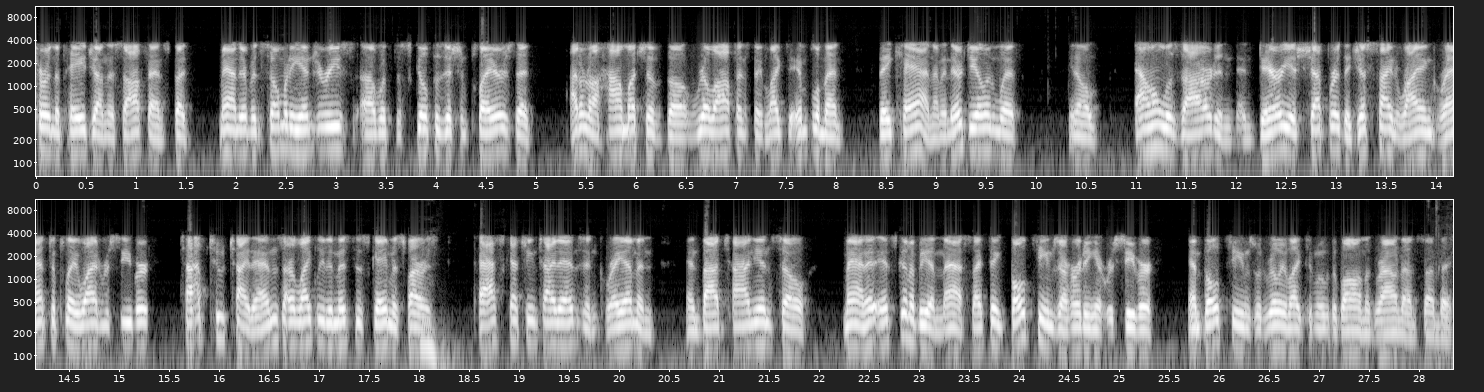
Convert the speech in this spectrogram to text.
turn the page on this offense. But man, there have been so many injuries uh, with the skill position players that I don't know how much of the real offense they'd like to implement they can. I mean, they're dealing with you know Allen Lazard and, and Darius Shepherd. They just signed Ryan Grant to play wide receiver top two tight ends are likely to miss this game as far as pass catching tight ends and Graham and and Bob Tonyan. So man, it, it's going to be a mess. I think both teams are hurting at receiver and both teams would really like to move the ball on the ground on Sunday.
